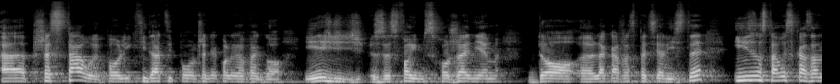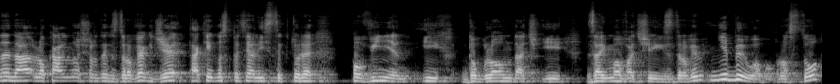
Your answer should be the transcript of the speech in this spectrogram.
e, przestały po likwidacji połączenia kolejowego jeździć ze swoim schorzeniem do e, lekarza specjalisty i zostały skazane na lokalny ośrodek zdrowia, gdzie takiego specjalisty, który powinien ich doglądać i zajmować się ich zdrowiem, nie było po prostu.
